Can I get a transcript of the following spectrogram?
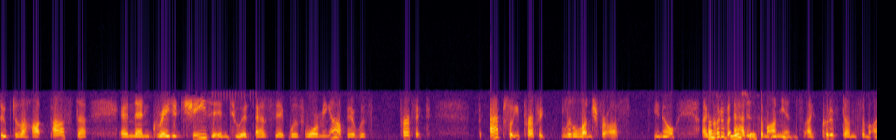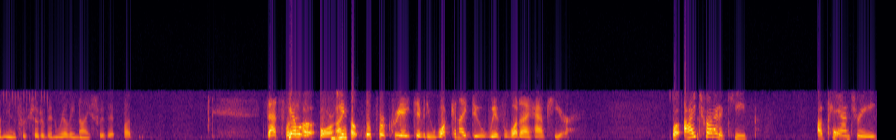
soup to the hot pasta and then grated cheese into it as it was warming up. It was perfect. Absolutely perfect little lunch for us, you know. I That's could have delicious. added some onions. I could have done some onions, which would have been really nice with it, but that's what Yeah, I well, look for. I know, look for creativity. What can I do with what I have here? Well, I try to keep a pantry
